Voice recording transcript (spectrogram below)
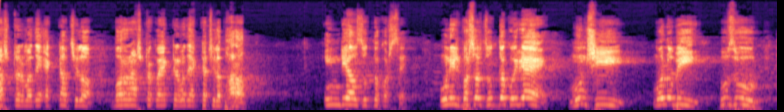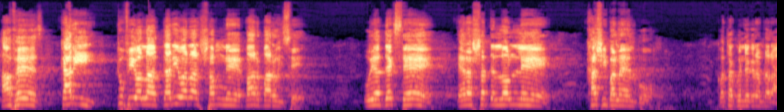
রাষ্ট্রের মধ্যে একটাও ছিল, বড় রাষ্ট্র কয়েকটার মধ্যে একটা ছিল ভারত। ইন্ডিয়াও যুদ্ধ করছে। উনিশ বছর যুদ্ধ কইরে মুন্সি, মৌলবি, হুজুর, হাফেজ, কারি, টুফিওয়ালা, দাড়িওয়ালার সামনে বারবার হইছে। ওইয়া দেখছে এরার সাথে লড়লে খাসি বানায় এলবো কথা কেন আপনারা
